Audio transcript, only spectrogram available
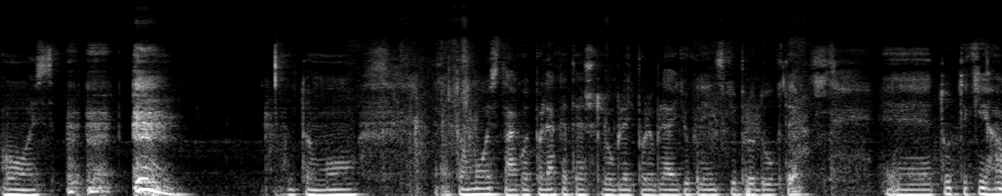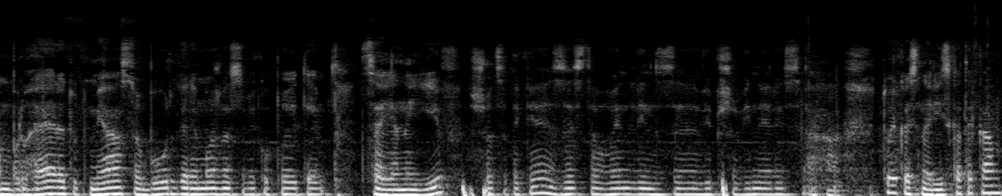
Ось. Тому, тому ось так. От поляки теж люблять, полюбляють українські продукти. Е, Тут такі гамбургери, тут м'ясо, бургери можна собі купити. Це я не їв. Що це таке? Зестав венлін з віпшовіни рис. Ага. То якась нарізка така.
